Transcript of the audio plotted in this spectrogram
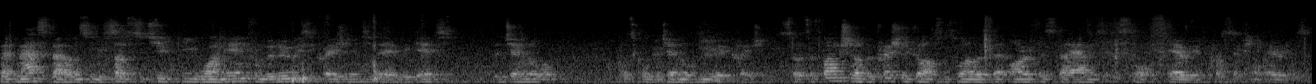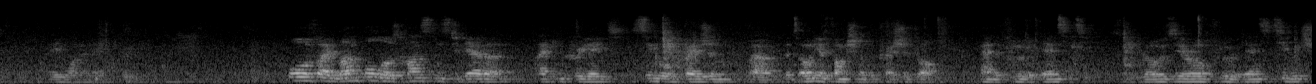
that mass balance and we substitute v1 in from Bernoulli's equation into there, we get the general, what's called the general V equation. So it's a function of the pressure drops as well as the orifice diameters or area, cross-sectional areas, A1 and A3. Or if I lump all those constants together, I can create a single equation uh, that's only a function of the pressure drop and the fluid density. So rho zero fluid density, which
